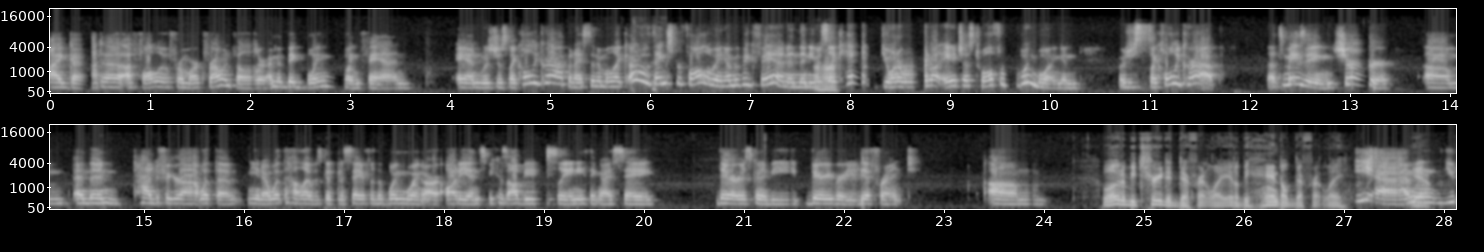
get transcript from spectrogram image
I got a, a follow from Mark Frauenfelder. I'm a big Boing Boing fan, and was just like, "Holy crap!" And I sent him a like, "Oh, thanks for following. I'm a big fan." And then he was Uh-huh. like, "Hey, do you want to write about AHS 12 for Boing Boing?" And I was just like, "Holy crap, that's amazing! Sure." Um, and then had to figure out what the you know what the hell I was going to say for the Boing Boing art audience because obviously anything I say there is going to be very very different. Um, Well, it'll be treated differently. It'll be handled differently. Yeah, I mean, you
